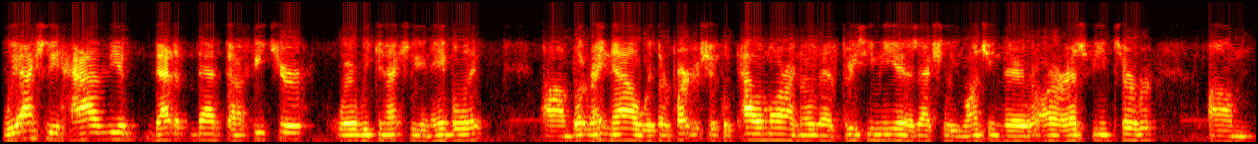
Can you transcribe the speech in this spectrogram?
we actually have the that that uh, feature where we can actually enable it. Um, but right now, with our partnership with Palomar, I know that 3C Media is actually launching their RSS feed server. Um,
